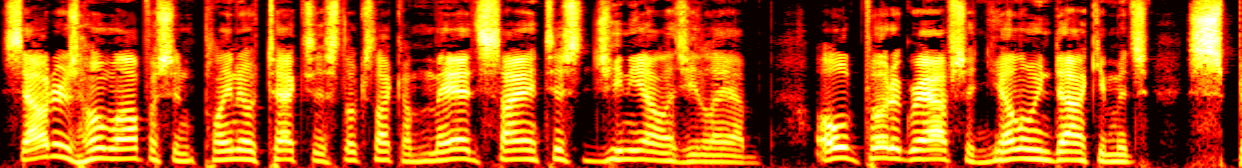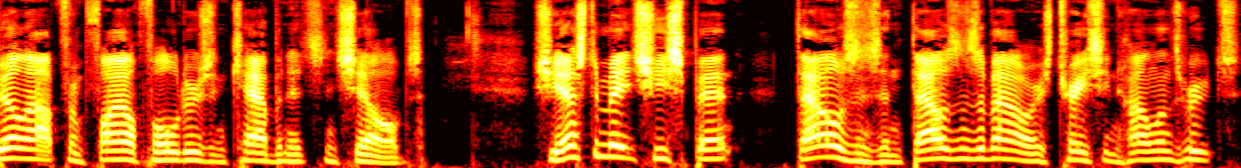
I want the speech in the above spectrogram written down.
Souders' home office in Plano, Texas looks like a mad scientist's genealogy lab. Old photographs and yellowing documents spill out from file folders and cabinets and shelves. She estimates she spent thousands and thousands of hours tracing Holland's roots.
